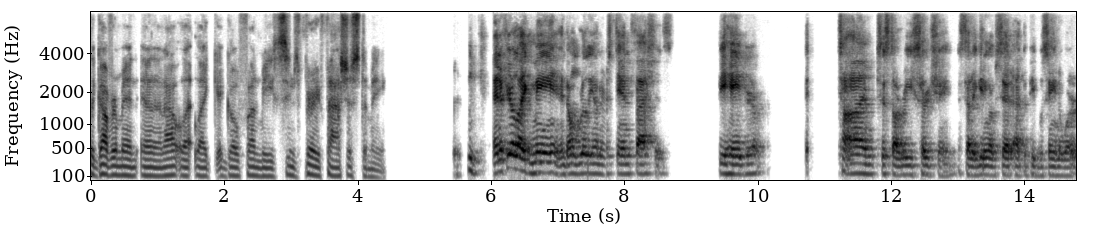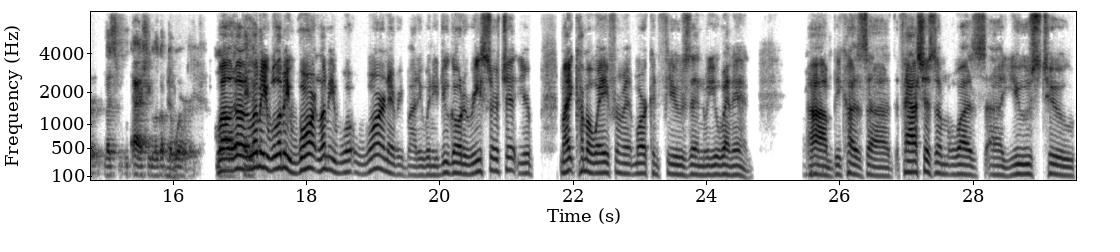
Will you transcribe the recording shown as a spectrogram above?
the government and an outlet like a GoFundMe seems very fascist to me. And if you're like me and don't really understand fascist behavior, time to start researching instead of getting upset at the people saying the word. Let's actually look up the word. Well, uh, let me well, let me warn let me warn everybody when you do go to research it, you might come away from it more confused than you went in. Mm-hmm. Um, because uh, fascism was uh, used to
